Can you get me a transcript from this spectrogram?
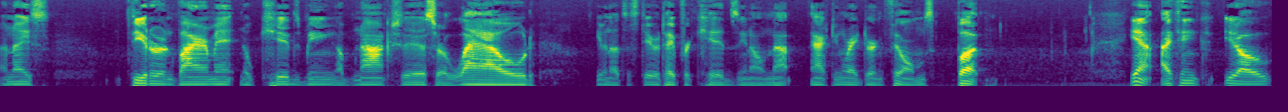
a nice theater environment. No kids being obnoxious or loud, even though it's a stereotype for kids. You know, not acting right during films. But yeah, I think you know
